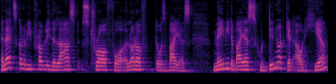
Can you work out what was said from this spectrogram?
And that's going to be probably the last straw for a lot of those buyers. Maybe the buyers who did not get out here,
